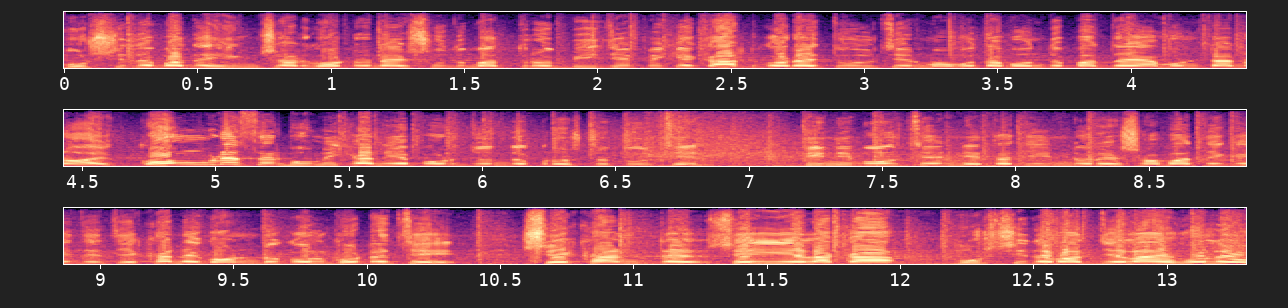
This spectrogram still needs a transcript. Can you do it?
মুর্শিদাবাদে হিংসার ঘটনায় শুধুমাত্র বিজেপিকে কাঠগড়ায় তুলছেন মমতা বন্দ্যোপাধ্যায় এমনটা নয়, কংগ্রেসের ভূমিকা নিয়ে পর্যন্ত প্রশ্ন তুলছেন। তিনি বলছেন, নেতাজি ইন্ডোরের সভা থেকে যে যেখানে গন্ডগোল ঘটেছে, সেখানটা, সেই এলাকা মুর্শিদাবাদ জেলায় হলেও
